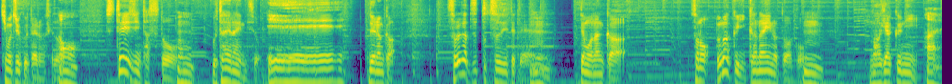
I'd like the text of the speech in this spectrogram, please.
気持ちよく歌えるんですけどステージに立つとうん。歌えないんですよ。え。でなんかそれがずっと続いてて、えうん。でもなんかそのうまくいかないのとはこう、うん。真逆にはい。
